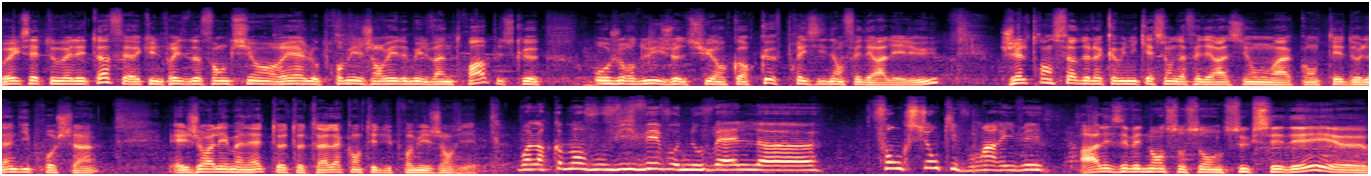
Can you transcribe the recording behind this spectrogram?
Oui, avec cette nouvelle étoffe, avec une prise de fonction réelle au 1er janvier 2023, puisque aujourd'hui je ne suis encore que président fédéral élu. J'ai le transfert de la communication de la fédération à compter de lundi prochain et j'aurai les manettes totales à compter du 1er janvier. Bon alors comment vous vivez vos nouvelles euh, fonctions qui vont arriver Ah, les événements se sont succédés. euh,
